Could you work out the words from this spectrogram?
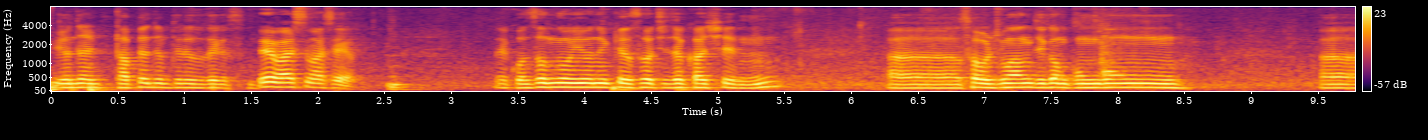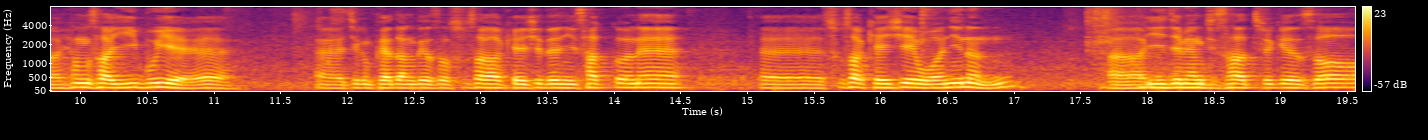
위원장님 답변 좀 드려도 되겠습니다. 네, 말씀하세요. 네, 권성동 의원님께서 지적하신 어, 서울중앙지검 공공 어, 형사 2부에 에, 지금 배당돼서 수사가 개시된 이 사건의 에, 수사 개시의 원인은 어, 이재명 지사 측에서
